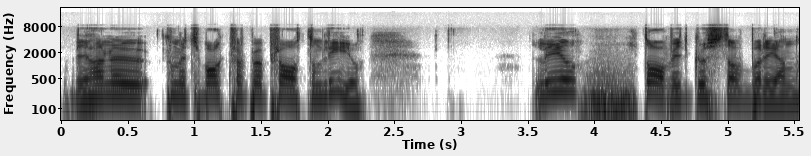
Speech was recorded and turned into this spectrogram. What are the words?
Vi har nu kommit tillbaka för att börja prata om Leo. Leo David Gustav Borén.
